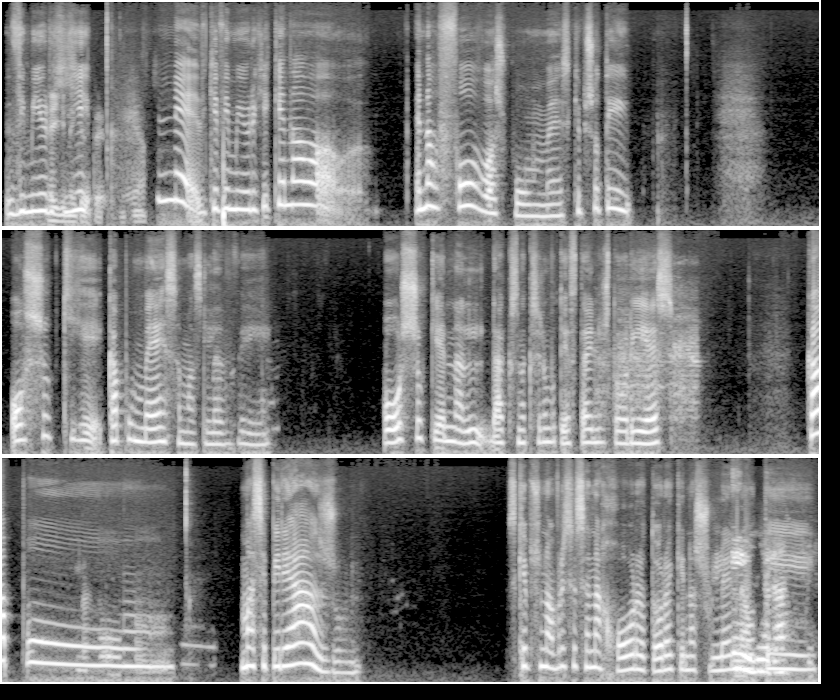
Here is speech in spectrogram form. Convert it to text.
δημιουργεί... Έγινε και τέχνη. Ναι, και δημιουργεί και ένα, ένα φόβο, ας πούμε. Σκέψου ότι όσο και κάπου μέσα μας, δηλαδή, όσο και να, εντάξει, να ξέρουμε ότι αυτά είναι ιστορίες, κάπου μας επηρεάζουν. σκέψου να βρίσκεσαι σε ένα χώρο τώρα και να σου λένε Σίγουρα. ότι...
